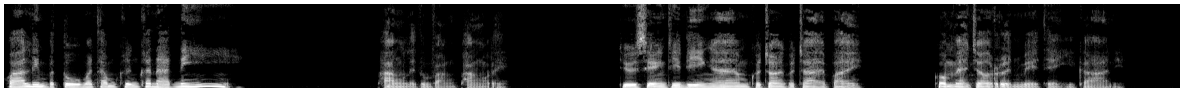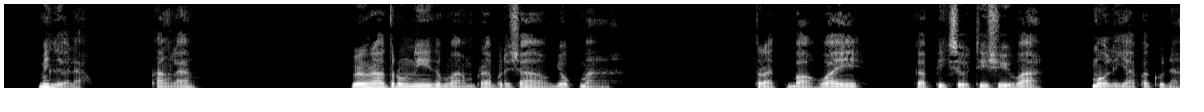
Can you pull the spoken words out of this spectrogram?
คว้าลิ่มประตูมาทำคึงขนาดนี้ พังเลยทุกฝังพังเลยจือเสียงที่ดีงามกระจายกระจายไป ก็แม่เจ้าเรือนเวเทหิกานี่ไม่เหลือแล้ว พังแล้ว เรื่องราวตรงนี้ตำหวังพระพุทธเจ้ายกมา ตรัสบอกไว้กับภิกษุที่ชื่อว่า โมลยาภกุณะ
